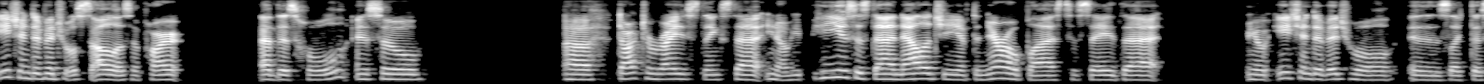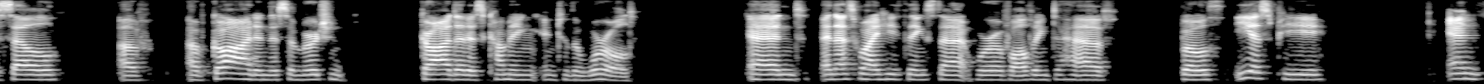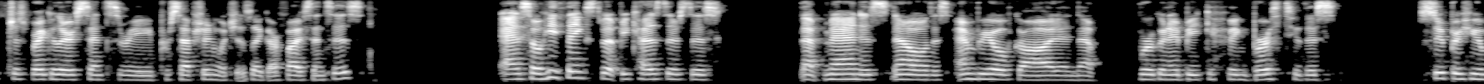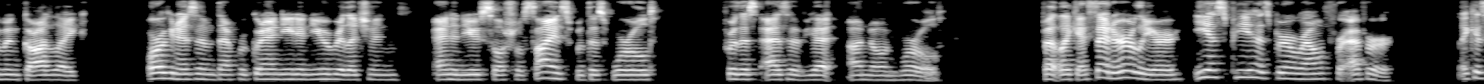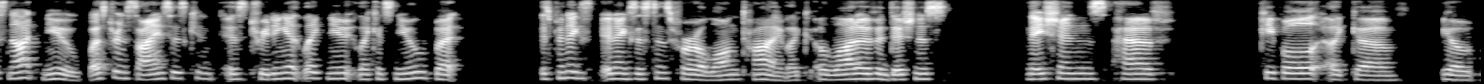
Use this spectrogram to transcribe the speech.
each individual cell is a part of this whole. And so uh, Dr. Rice thinks that, you know, he, he uses that analogy of the neuroblast to say that, you know, each individual is like the cell of of God and this emergent God that is coming into the world. And and that's why he thinks that we're evolving to have both ESP and just regular sensory perception, which is like our five senses. And so he thinks that because there's this, that man is now this embryo of God and that we're going to be giving birth to this superhuman godlike organism, that we're going to need a new religion and a new social science for this world, for this as of yet unknown world. But like I said earlier, ESP has been around forever. Like it's not new. Western sciences can is treating it like new, like it's new, but it's been ex- in existence for a long time. Like a lot of indigenous nations have people like um, you know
